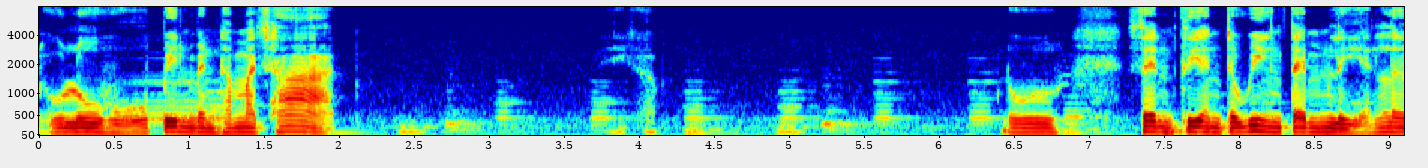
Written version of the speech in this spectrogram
ดูรูหูปิ้นเป็นธรรมชาติ ดูเส้นเสี้ยนจะวิ่งเต็มเหรียญเล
